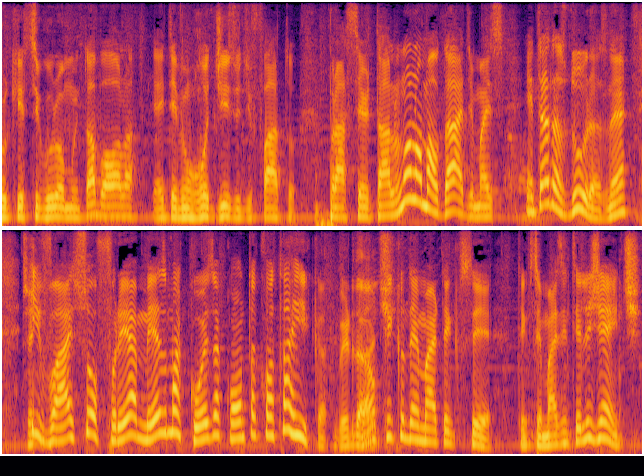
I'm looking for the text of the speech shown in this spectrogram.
Porque segurou muito a bola, e aí teve um rodízio de fato para acertá-lo, não na maldade, mas entradas duras, né? Sim. E vai sofrer a mesma coisa contra a Costa Rica. Verdade. Então o que, que o Neymar tem que ser? Tem que ser mais inteligente,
